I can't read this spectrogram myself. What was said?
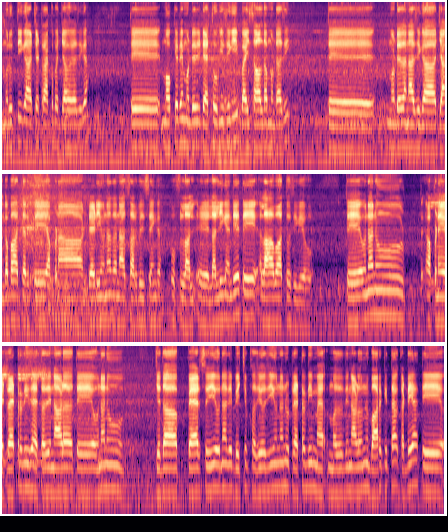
ਮਰੂਤੀ ਕਾਰ 'ਚ ਟਰੱਕ ਵੱਜਾ ਹੋਇਆ ਸੀਗਾ। ਤੇ ਮੌਕੇ ਤੇ ਮੁੰਡੇ ਦੀ ਡੈਥ ਹੋ ਗਈ ਸੀਗੀ 22 ਸਾਲ ਦਾ ਮੁੰਡਾ ਸੀ ਤੇ ਮੁੰਡੇ ਦਾ ਨਾਂ ਸੀਗਾ ਜੰਗ ਬਹਾਦਰ ਤੇ ਆਪਣਾ ਡੈਡੀ ਉਹਨਾਂ ਦਾ ਨਾਂ ਸਰਬਜੀਤ ਸਿੰਘ ਉਹ ਲਾਲ- ਲਾਲੀ ਕਹਿੰਦੇ ਆ ਤੇ ਇਲਾਹਾਬਾਦ ਤੋਂ ਸੀਗੇ ਉਹ ਤੇ ਉਹਨਾਂ ਨੂੰ ਆਪਣੇ ਟਰੈਕਟਰ ਦੀ ਸਹਾਇਤਾ ਦੇ ਨਾਲ ਤੇ ਉਹਨਾਂ ਨੂੰ ਜਿੱਦਾਂ ਪੈਰ ਸੀ ਉਹਨਾਂ ਦੇ ਵਿੱਚ ਫਸਿਓ ਸੀ, ਉਹਨਾਂ ਨੂੰ ਟਰੈਕਟਰ ਦੀ ਮੈ- ਮਦਦ ਦੇ ਨਾਲ ਉਹਨਾਂ ਨੂੰ ਬਾਹਰ ਕੀਤਾ, ਕੱਢਿਆ ਤੇ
